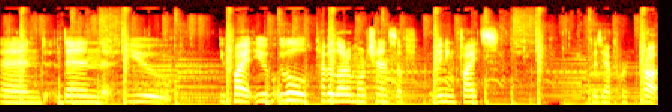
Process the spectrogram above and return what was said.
and then you you fight. You, you will have a lot of more chance of winning fights because you have prot.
